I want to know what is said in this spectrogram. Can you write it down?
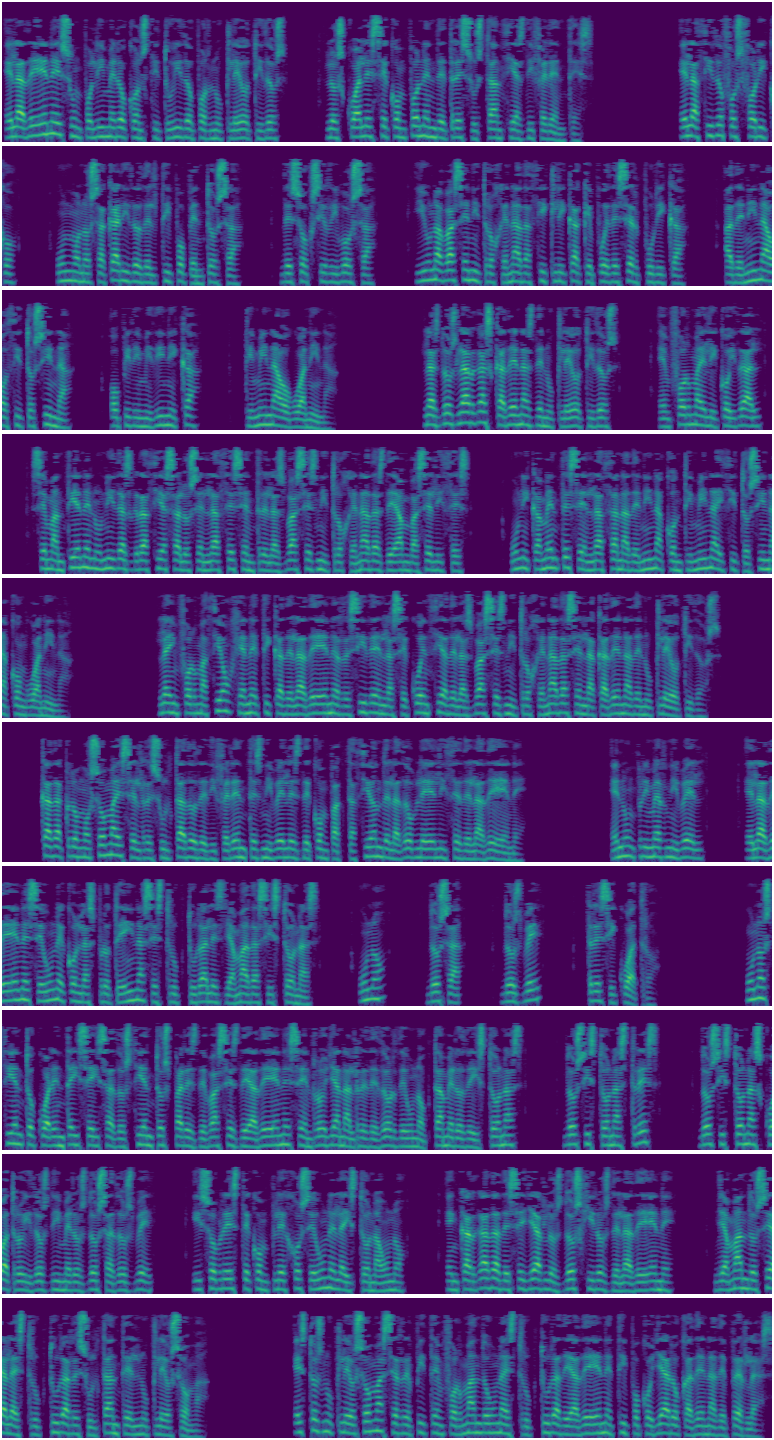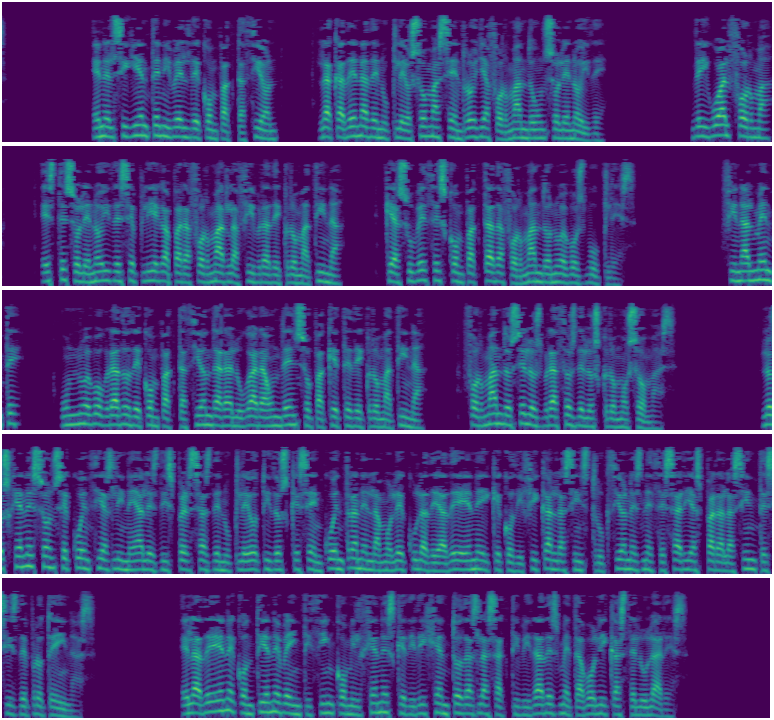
El ADN es un polímero constituido por nucleótidos, los cuales se componen de tres sustancias diferentes. El ácido fosfórico, un monosacárido del tipo pentosa, desoxirribosa, y una base nitrogenada cíclica que puede ser púrica, adenina o citosina, o pirimidínica, timina o guanina. Las dos largas cadenas de nucleótidos, en forma helicoidal, se mantienen unidas gracias a los enlaces entre las bases nitrogenadas de ambas hélices, únicamente se enlazan adenina con timina y citosina con guanina. La información genética del ADN reside en la secuencia de las bases nitrogenadas en la cadena de nucleótidos. Cada cromosoma es el resultado de diferentes niveles de compactación de la doble hélice del ADN. En un primer nivel, el ADN se une con las proteínas estructurales llamadas histonas, 1, 2A, 2B, 3 y 4. Unos 146 a 200 pares de bases de ADN se enrollan alrededor de un octámero de histonas, dos histonas 3, dos histonas 4 y dos dímeros 2 a 2b, y sobre este complejo se une la histona 1, encargada de sellar los dos giros del ADN, llamándose a la estructura resultante el nucleosoma. Estos nucleosomas se repiten formando una estructura de ADN tipo collar o cadena de perlas. En el siguiente nivel de compactación, la cadena de nucleosomas se enrolla formando un solenoide. De igual forma, este solenoide se pliega para formar la fibra de cromatina, que a su vez es compactada formando nuevos bucles. Finalmente, un nuevo grado de compactación dará lugar a un denso paquete de cromatina, formándose los brazos de los cromosomas. Los genes son secuencias lineales dispersas de nucleótidos que se encuentran en la molécula de ADN y que codifican las instrucciones necesarias para la síntesis de proteínas. El ADN contiene 25.000 genes que dirigen todas las actividades metabólicas celulares.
